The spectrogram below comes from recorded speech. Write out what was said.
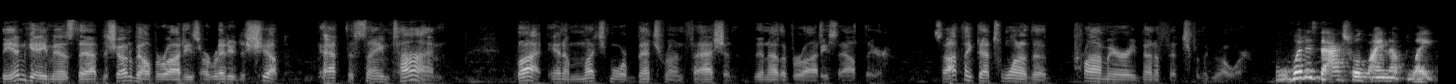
the end game is that the Schoneveld varieties are ready to ship at the same time, but in a much more bench run fashion than other varieties out there. So I think that's one of the primary benefits for the grower. What is the actual lineup like?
